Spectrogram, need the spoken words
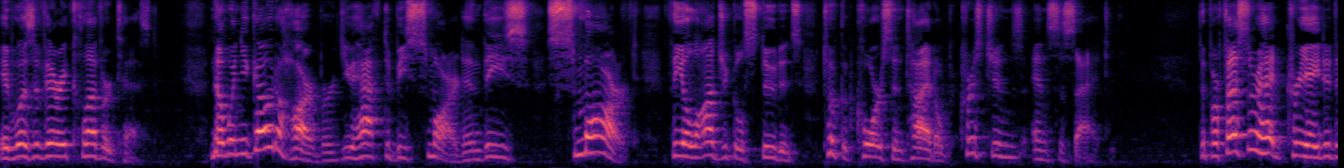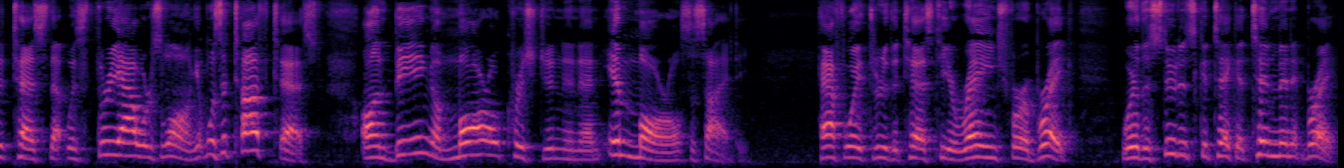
It was a very clever test. Now, when you go to Harvard, you have to be smart, and these smart theological students took a course entitled Christians and Society. The professor had created a test that was three hours long. It was a tough test on being a moral Christian in an immoral society. Halfway through the test, he arranged for a break where the students could take a 10 minute break.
